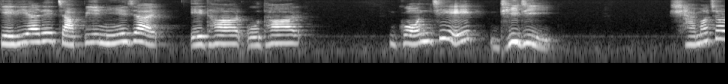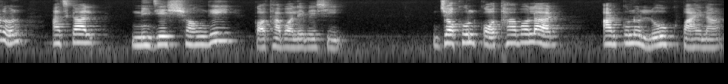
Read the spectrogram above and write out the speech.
কেরিয়ারে চাপিয়ে নিয়ে যায় এধার ওধার গঞ্জে ঢিঢি শ্যামাচরণ আজকাল নিজের সঙ্গেই কথা বলে বেশি। যখন কথা বলার আর কোনো লোক পায় না।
